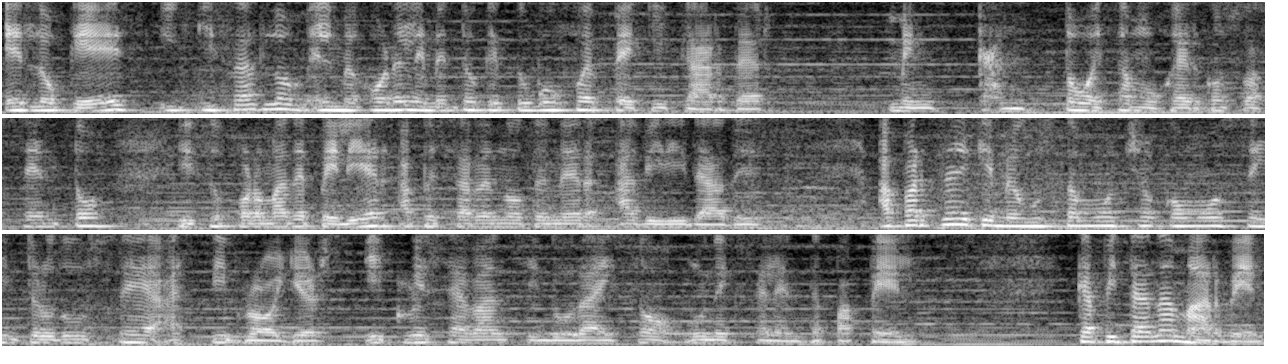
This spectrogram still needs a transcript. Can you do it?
Es lo que es y quizás el mejor elemento que tuvo fue Becky Carter. Me encantó esa mujer con su acento y su forma de pelear a pesar de no tener habilidades. Aparte de que me gusta mucho cómo se introduce a Steve Rogers y Chris Evans sin duda hizo un excelente papel. Capitana Marvel.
